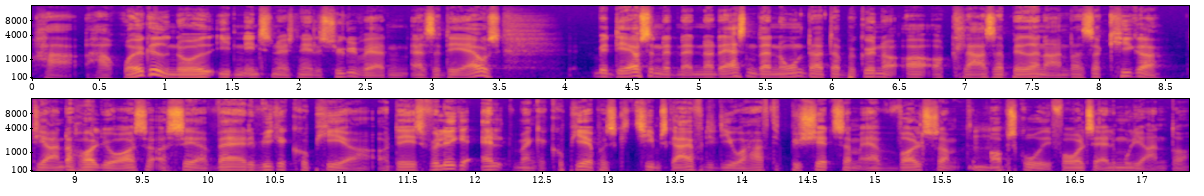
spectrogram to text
har, har rykket noget i den internationale cykelverden. Altså det er jo men det er jo sådan, at når der er, sådan, der er nogen, der, der begynder at, at klare sig bedre end andre, så kigger de andre hold jo også og ser, hvad er det, vi kan kopiere. Og det er selvfølgelig ikke alt, man kan kopiere på Team Sky, fordi de jo har haft et budget, som er voldsomt mm. opskruet i forhold til alle mulige andre.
